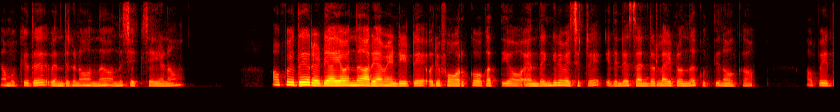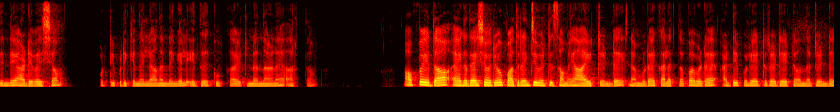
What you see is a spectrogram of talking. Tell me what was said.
നമുക്കിത് വെന്തുകണോ എന്ന് ഒന്ന് ചെക്ക് ചെയ്യണം. അപ്പോൾ ഇത് റെഡിയായോ എന്ന് അറിയാൻ വേണ്ടിയിട്ട് ഒരു ഫോർക്കോ കത്തിയോ എന്തെങ്കിലും വെച്ചിട്ട് ഇതിന്റെ സെന്ററിലായിട്ടൊന്ന് കുത്തി നോക്കാം. അപ്പോൾ ഇതിന്റെ അടിവശം ഒട്ടിപ്പിടിക്കുന്നില്ല എന്നുണ്ടെങ്കിൽ ഇത് കുക്കായിട്ടുണ്ടെന്നാണ് അർത്ഥം. അപ്പോൾ ഇതാ ഏകദേശം ഒരു പതിനഞ്ച് മിനിറ്റ് സമയം ആയിട്ടുണ്ട് നമ്മുടെ കലത്തപ്പം ഇവിടെ അടിപൊളിയായിട്ട് റെഡി ആയിട്ട് വന്നിട്ടുണ്ട്.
